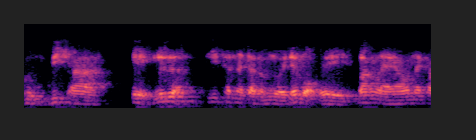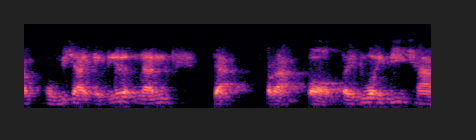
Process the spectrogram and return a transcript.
กลุ่มวิชาเอกเลือกที่ท่านอาจารย์อำนวยได้บอกไปบ้างแล้วนะครับ กลุ่มวิชาเอกเลือกนั้น จะประกอบไปด้วยวิชา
